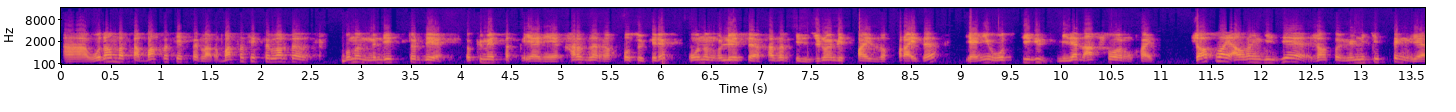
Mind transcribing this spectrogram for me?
Одан басқа басқа секторлар. Басқа секторларды бұны міндетті түрде үкіметтік яғни қарыздарға қосу керек. Оның үлесі қазіргі кезде жиырма бес пайызды құрайды. Яғни отыз сегіз миллиард ақш долларын құрайды жалпылай алған кезде жалпы мемлекеттің иә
